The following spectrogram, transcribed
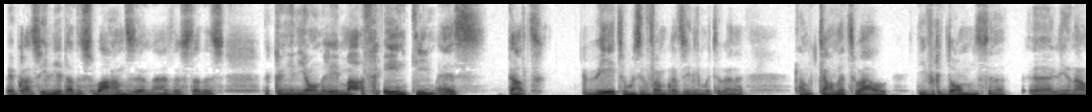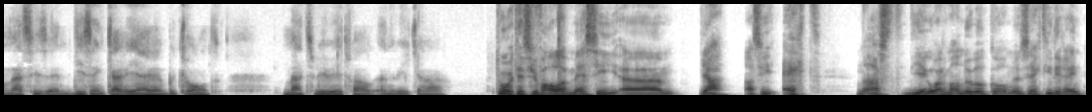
bij Brazilië, dat is waanzin. Hè? Dus dat is, dat kun je niet onderheen. Maar als er één team is dat weet hoe ze van Brazilië moeten winnen, dan kan het wel die verdomde eh, Lionel Messi zijn. Die zijn carrière bekroont met, wie weet wel, een WK. Het woord is gevallen, Messi. ehm, ja, als hij echt naast Diego Armando wil komen, zegt iedereen,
